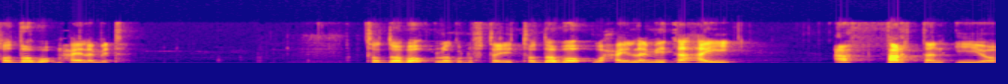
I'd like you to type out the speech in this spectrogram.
toddobo maxay la mid tahay? Toddobo lagu dhuftay toddobo waxay la mid tahay afartan iyo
